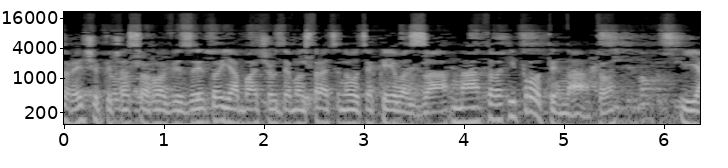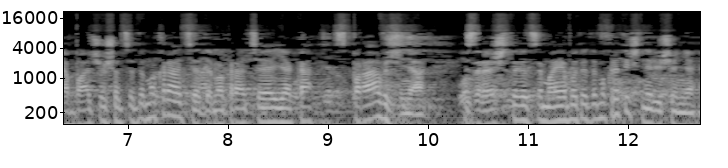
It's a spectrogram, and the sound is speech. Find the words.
До речі, під час цього візиту я бачив демонстрацію на вулицях Києва за НАТО і проти НАТО. І я бачу, що це демократія, демократія, яка справжня. Зрештою, це має бути демократичне рішення.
